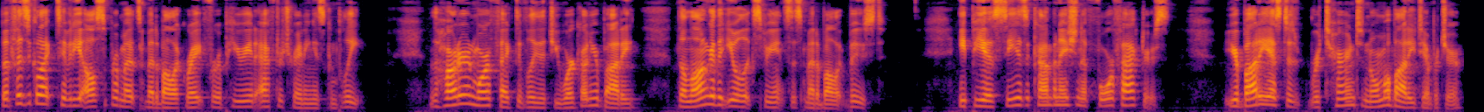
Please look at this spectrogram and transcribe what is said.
but physical activity also promotes metabolic rate for a period after training is complete. The harder and more effectively that you work on your body, the longer that you will experience this metabolic boost. EPOC is a combination of four factors. Your body has to return to normal body temperature,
